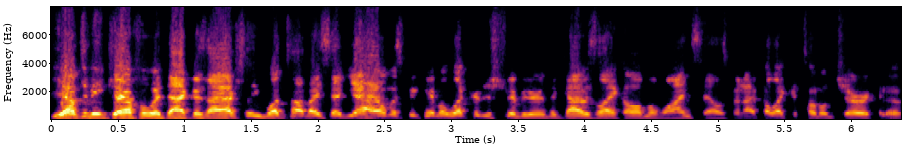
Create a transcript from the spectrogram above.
you have to be careful with that because I actually one time I said, "Yeah, I almost became a liquor distributor." The guy was like, "Oh, I'm a wine salesman." I felt like a total jerk. You know,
